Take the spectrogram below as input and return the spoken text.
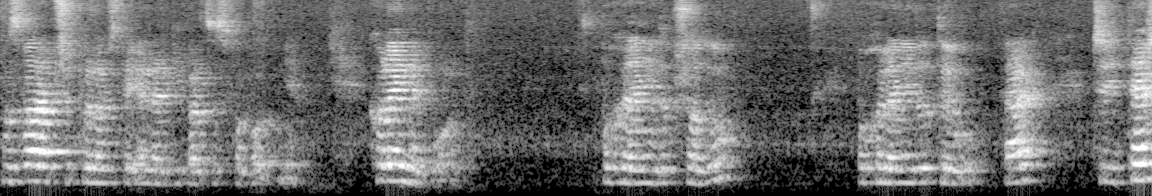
pozwala przepłynąć tej energii bardzo swobodnie. Kolejny błąd. Pochylenie do przodu, pochylenie do tyłu, tak? Czyli też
